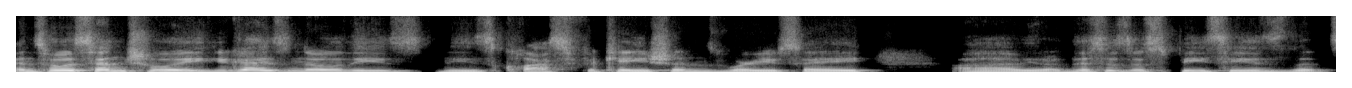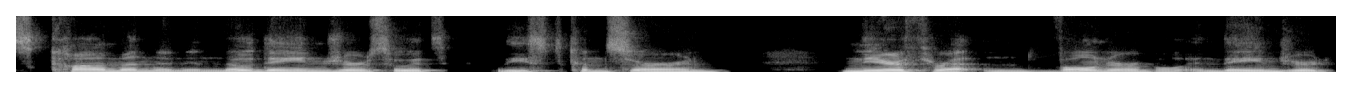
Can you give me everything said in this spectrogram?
And so essentially, you guys know these, these classifications where you say, uh, you know, this is a species that's common and in no danger, so it's least concern, near threatened, vulnerable, endangered,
